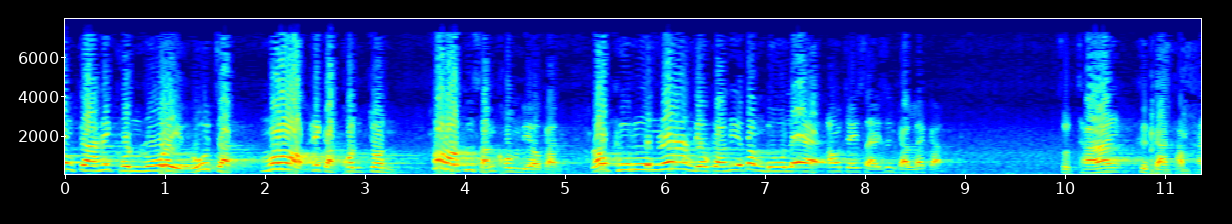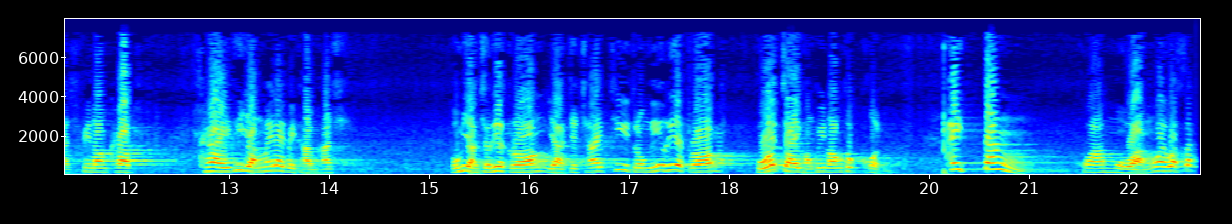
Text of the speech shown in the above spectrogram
ต้องการให้คนรวยรู้จักมอบให้กับคนจน เพราะเราคือสังคมเดียวกัน เราคือเรือนร่างเดียวกันที่จะต้องดูแลเอาใจใส่ซึ่งกันและกัน สุดท้ายคือการทำฮัจญ์พี่น้องครับ ใครที่ยังไม่ได้ไปทำฮัจจ์ผมอยากจะเรียกร้อง อยากจะใช้ที่ตรงนี้เรียกร้อง หัวใจของพี่น้องทุกคน ให้ตั้งความหวังไว้ว่าสัก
